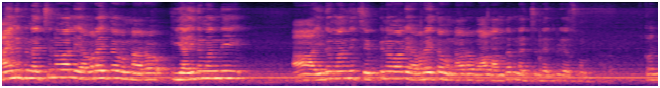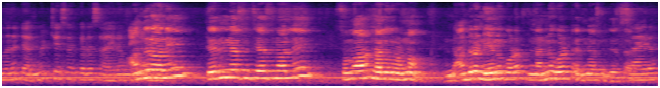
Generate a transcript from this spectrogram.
ఆయనకు నచ్చిన వాళ్ళు ఎవరైతే ఉన్నారో ఈ ఐదు మంది ఆ ఐదు మంది చెప్పిన వాళ్ళు ఎవరైతే ఉన్నారో వాళ్ళందరూ నచ్చిన దగ్గర వేసుకుంటున్నారు కొంతమంది టర్మినేట్ చేశారు కదా సాయిరామ్ అందులోని టెర్మినేషన్ చేసిన వాళ్ళని సుమారు నలుగురు ఉన్నాం. అందులో నేను కూడా నన్ను కూడా టెర్మినేషన్ చేశాను సాయిరామ్.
